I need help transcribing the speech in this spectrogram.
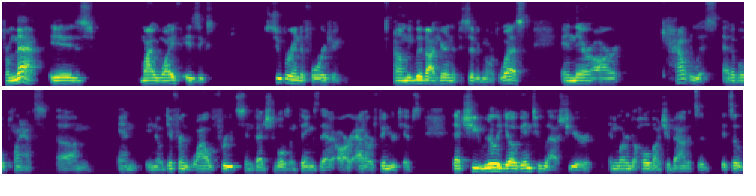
from that is my wife is super into foraging. Um, we live out here in the pacific northwest and there are countless edible plants um, and you know different wild fruits and vegetables and things that are at our fingertips that she really dove into last year and learned a whole bunch about. It's a it's a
